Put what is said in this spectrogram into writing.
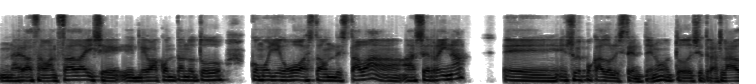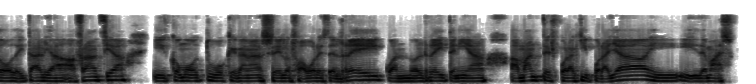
una edad avanzada y se le va contando todo cómo llegó hasta donde estaba a ser reina eh, en su época adolescente, ¿no? Todo ese traslado de Italia a Francia y cómo tuvo que ganarse los favores del rey cuando el rey tenía amantes por aquí y por allá y, demás.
